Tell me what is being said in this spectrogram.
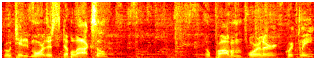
rotated more. There's the double axel. No problem. Euler quickly.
